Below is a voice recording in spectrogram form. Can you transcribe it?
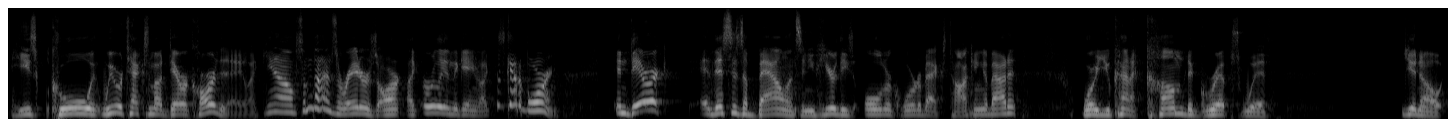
he's cool. With, we were texting about Derek Carr today. Like, you know, sometimes the Raiders aren't like early in the game. You're like, this is kind of boring. And Derek, and this is a balance. And you hear these older quarterbacks talking about it, where you kind of come to grips with, you know,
